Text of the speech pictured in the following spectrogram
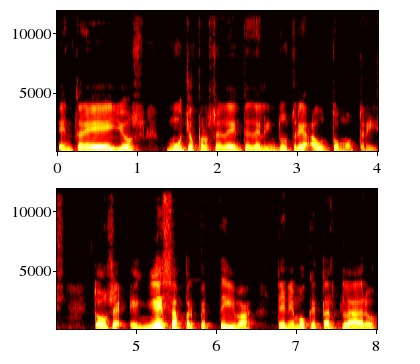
entre ellos muchos procedentes de la industria automotriz. Entonces, en esa perspectiva, tenemos que estar claros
